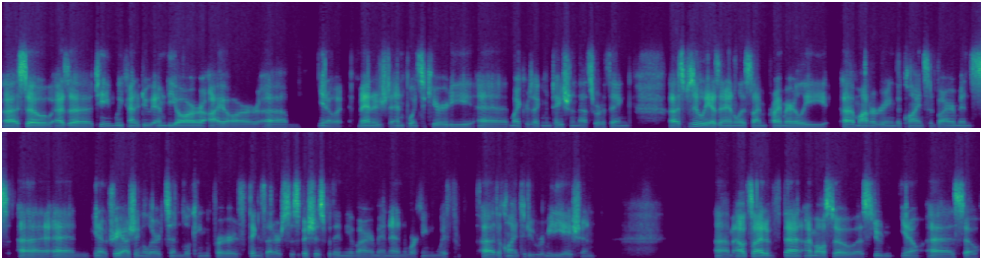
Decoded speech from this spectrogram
Uh, so as a team, we kind of do MDR, IR, um, you know, managed endpoint security, uh, microsegmentation, that sort of thing. Uh, specifically, as an analyst, I'm primarily uh, monitoring the client's environments uh, and you know triaging alerts and looking for things that are suspicious within the environment and working with uh, the client to do remediation. Um, outside of that, I'm also a student. You know, uh, so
